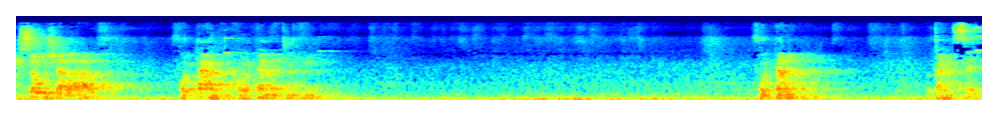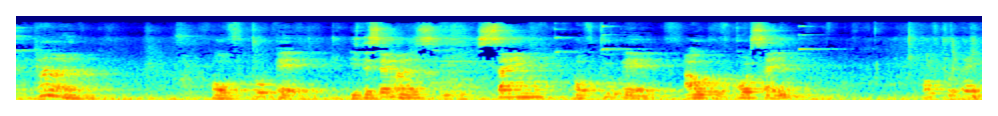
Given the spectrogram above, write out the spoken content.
So we shall have for tan alternatively for tan tan of 2a is the same as sine of 2a out of cosine of 2a.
